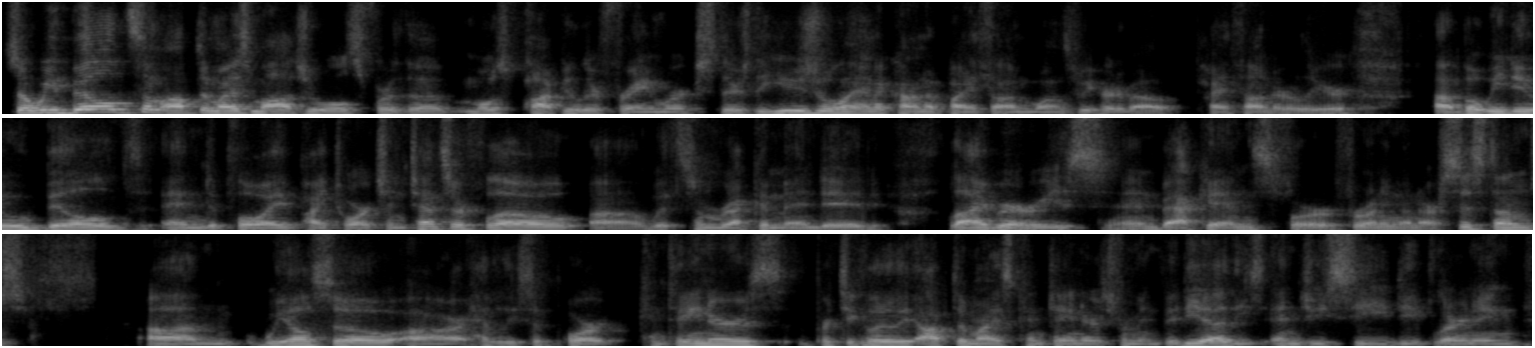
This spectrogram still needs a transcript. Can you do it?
so we build some optimized modules for the most popular frameworks. There's the usual Anaconda Python ones we heard about Python earlier, uh, but we do build and deploy PyTorch and TensorFlow uh, with some recommended libraries and backends for for running on our systems. Um, we also are heavily support containers, particularly optimized containers from NVIDIA, these NGC deep learning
